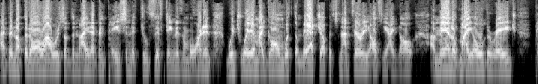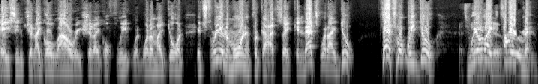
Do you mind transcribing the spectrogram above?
I've been up at all hours of the night. I've been pacing at two fifteen in the morning. Which way am I going with the matchup? It's not very healthy. I know a man of my older age pacing. Should I go Lowry? Should I go Fleetwood? What am I doing? It's three in the morning for God's sake, and that's what I do. That's what we do. We're we like do. firemen.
